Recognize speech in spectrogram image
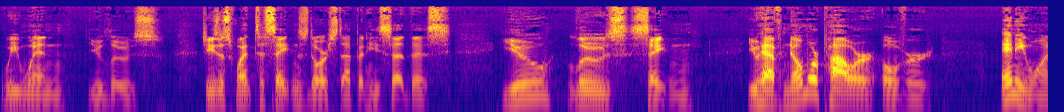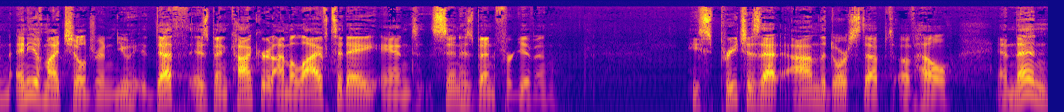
we win, you lose. Jesus went to Satan's doorstep and he said this You lose, Satan. You have no more power over anyone, any of my children. You, death has been conquered. I'm alive today, and sin has been forgiven. He preaches that on the doorstep of hell. And then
